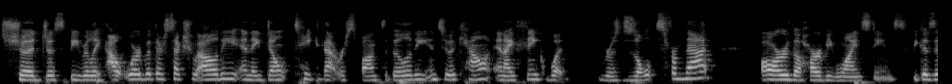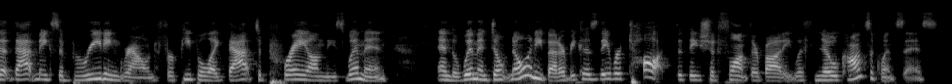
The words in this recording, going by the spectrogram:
should just be really outward with their sexuality and they don't take that responsibility into account. And i think what results from that are the harvey weinsteins because that, that makes a breeding ground for people like that to prey on these women and the women don't know any better because they were taught that they should flaunt their body with no consequences.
